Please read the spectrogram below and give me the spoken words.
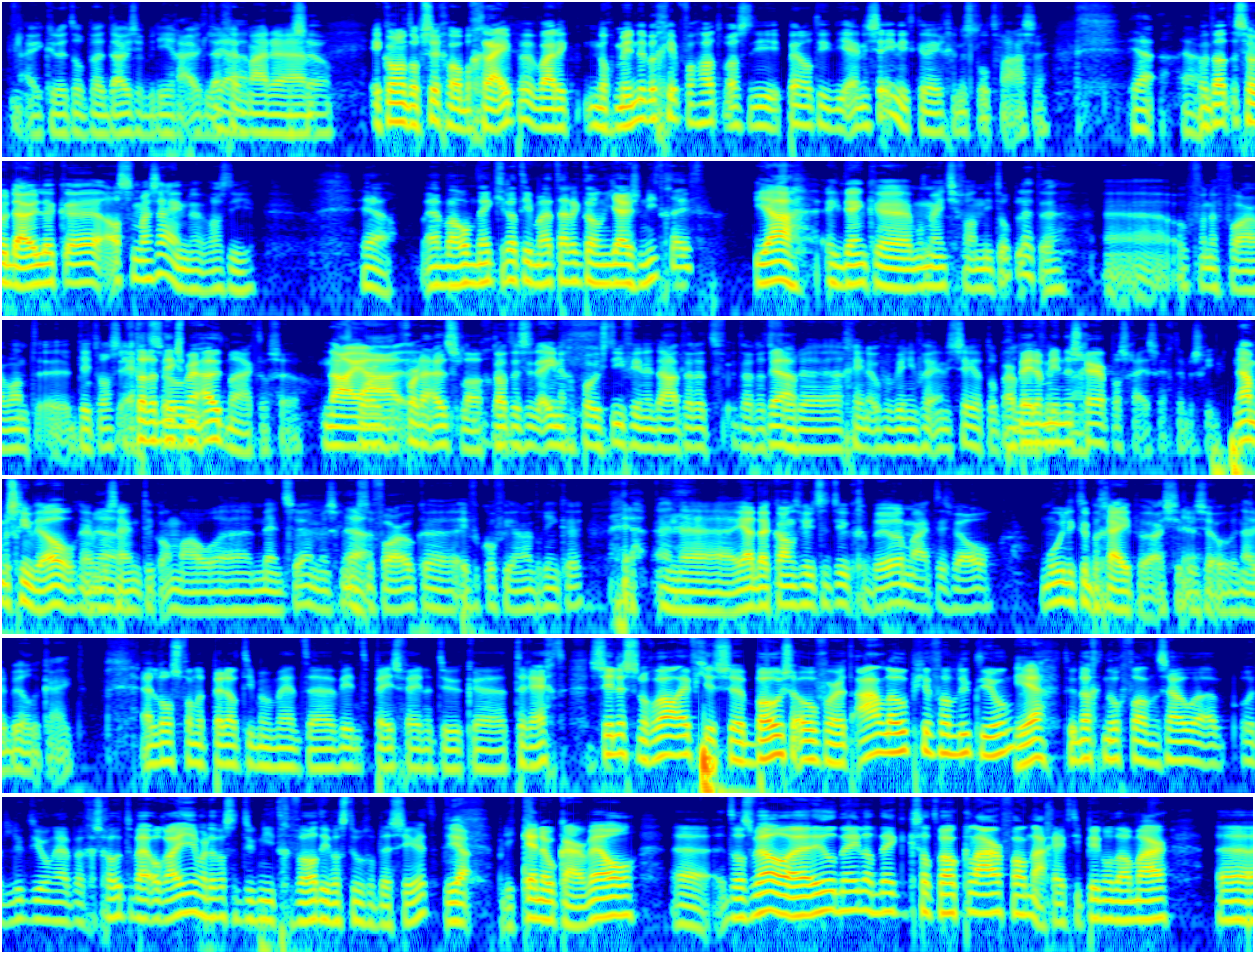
Nou, je kunt het op uh, duizend manieren uitleggen. Ja, maar uh, zo. ik kon het op zich wel begrijpen. Waar ik nog minder begrip voor had, was die penalty die NEC niet kreeg in de slotfase. Ja, ja. Want dat is zo duidelijk uh, als ze maar zijn, was die. ja. En waarom denk je dat hij hem uiteindelijk dan juist niet geeft? Ja, ik denk eh, een momentje van niet opletten. Uh, ook van de VAR, want uh, dit was echt dat het niks meer uitmaakt of zo? Nou ja, voor, voor de uitslag. dat is het enige positieve inderdaad, dat het, dat het Ja. voor de, geen overwinning voor NEC had opgeleverd. maar ben je dan minder Maar- scherp als scheidsrechter misschien? Nou, misschien wel. We zijn natuurlijk allemaal eh, mensen. En misschien was de VAR ook eh, even koffie aan het drinken. Ja. En eh, ja, daar kan zoiets natuurlijk gebeuren, maar het is wel moeilijk te begrijpen als je Ja. er zo naar de beelden kijkt. En los van het penaltymoment eh wint PSV natuurlijk eh, terecht. Sil is nog wel eventjes eh, boos over het aanloopje van Luc de Jong. Toen dacht ik nog van, zou Luc de Jong hebben geschoten bij Oranje? Maar dat was natuurlijk niet het geval, die was toen geblesseerd. ja. Maar die kennen elkaar wel. Het was wel, heel Nederland denk ik, zat wel klaar van, nou geef die pingel dan maar.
